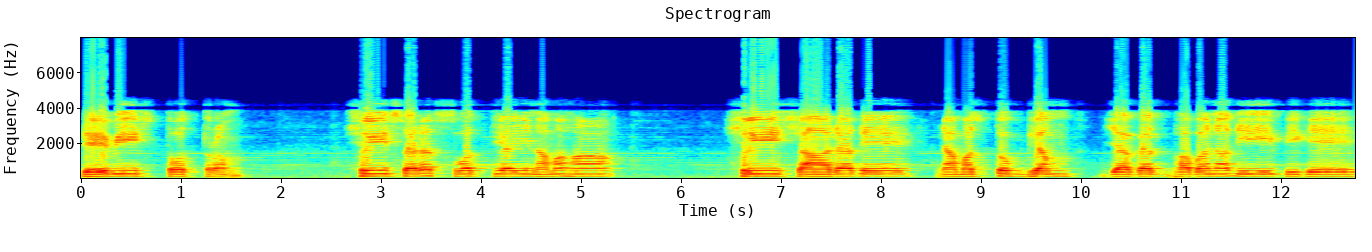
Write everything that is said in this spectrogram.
देवीस्तोत्रम् श्रीसरस्वत्यै नमः। श्रीशारदे नमस्तुभ्यं जगद्भवनदीपिके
